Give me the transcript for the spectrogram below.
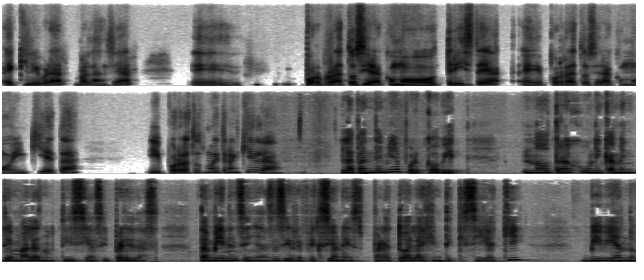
equilibrar, balancear eh, por ratos era como triste, eh, por ratos era como inquieta y por ratos muy tranquila. La pandemia por COVID no trajo únicamente malas noticias y pérdidas, también enseñanzas y reflexiones para toda la gente que sigue aquí viviendo.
